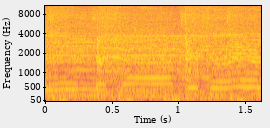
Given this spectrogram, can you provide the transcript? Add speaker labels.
Speaker 1: in the dark with her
